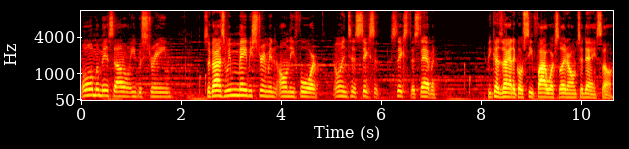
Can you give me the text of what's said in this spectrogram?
"Oh, I'm gonna miss out on Evil stream." So, guys, we may be streaming only for only to six six to seven because I gotta go see fireworks later on today. So,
